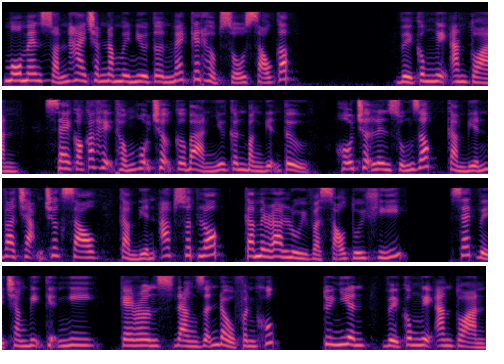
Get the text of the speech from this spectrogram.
mô men xoắn 250 Nm kết hợp số 6 cấp. Về công nghệ an toàn, xe có các hệ thống hỗ trợ cơ bản như cân bằng điện tử, hỗ trợ lên xuống dốc, cảm biến va chạm trước sau, cảm biến áp suất lốp, camera lùi và 6 túi khí. Xét về trang bị tiện nghi, Cairns đang dẫn đầu phân khúc. Tuy nhiên, về công nghệ an toàn,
